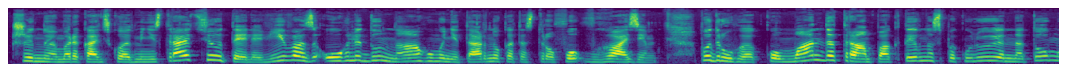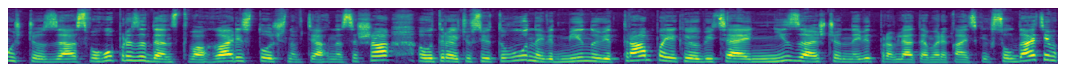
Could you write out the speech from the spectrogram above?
чинної американської адміністрації Тель-Авіва з огляду на гуманітарну катастрофу в Газі. По-друге, команда Трампа активно спекулює на тому, що за свого президентства Гарріс точно втягне США у третю світову, на відміну від Трампа, який обіцяє ні за що не відправляти американських солдатів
